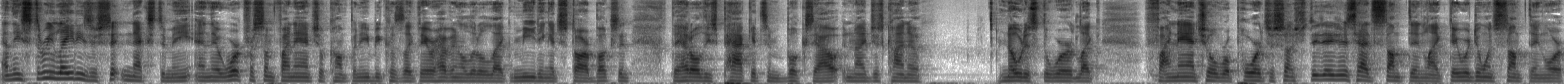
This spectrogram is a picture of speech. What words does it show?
And these three ladies are sitting next to me and they work for some financial company because like they were having a little like meeting at Starbucks and they had all these packets and books out and I just kind of noticed the word like financial reports or something. They just had something like they were doing something or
